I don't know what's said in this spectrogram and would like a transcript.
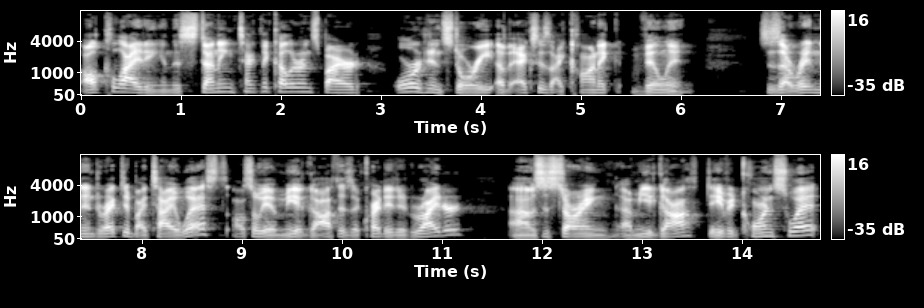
all colliding in this stunning Technicolor inspired origin story of X's iconic villain. This is uh, written and directed by Ti West. Also, we have Mia Goth as a credited writer. Uh, this is starring uh, Mia Goth, David Corenswet,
